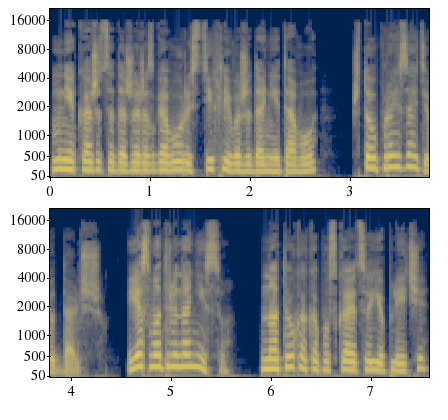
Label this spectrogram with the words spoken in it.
Мне кажется, даже разговоры стихли в ожидании того, что произойдет дальше. Я смотрю на Нису, на то, как опускаются ее плечи,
